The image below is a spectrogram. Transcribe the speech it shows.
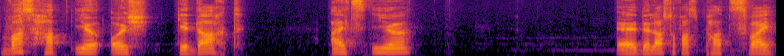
was habt ihr euch gedacht, als ihr äh, The Last of Us Part 2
